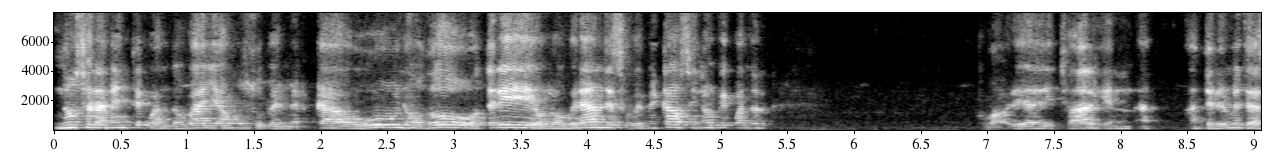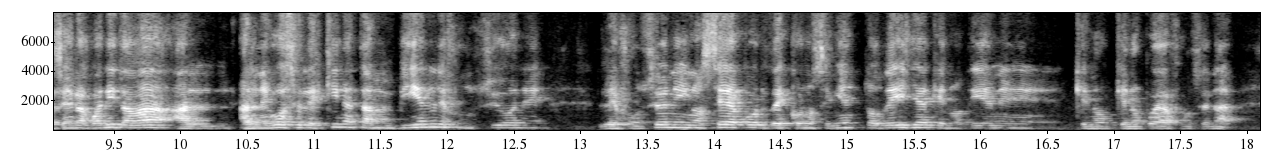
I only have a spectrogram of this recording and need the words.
no solamente cuando vaya a un supermercado, uno, dos o tres, o los grandes supermercados, sino que cuando, como habría dicho alguien anteriormente, la señora Juanita va al, al negocio de la esquina, también le funcione, le funcione y no sea por desconocimiento de ella que no tiene, que no, que no pueda funcionar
